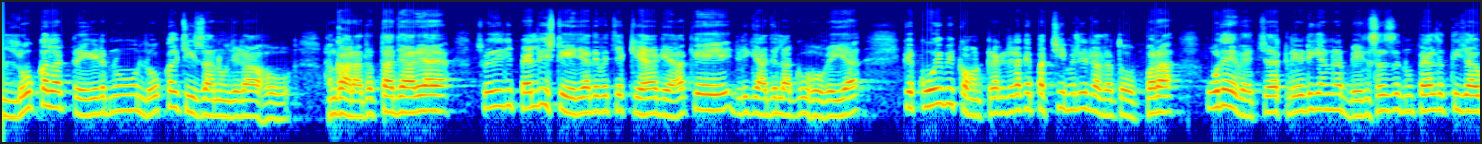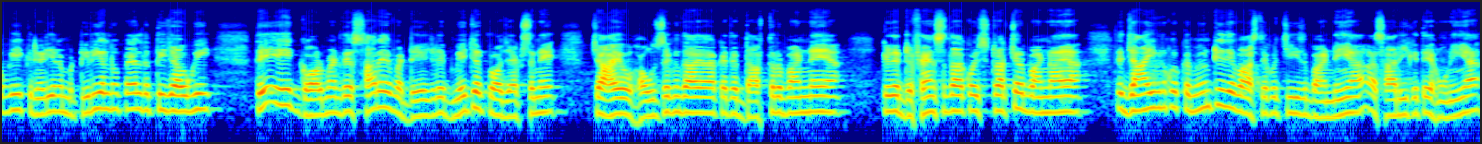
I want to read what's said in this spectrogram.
ਲੋਕਲ ਟ੍ਰੇਡ ਨੂੰ ਲੋਕਲ ਚੀਜ਼ਾਂ ਨੂੰ ਜਿਹੜਾ ਉਹ ਹੰਗਾਰਾ ਦਿੱਤਾ ਜਾ ਰਿਹਾ ਆ। ਸੋ ਇਹਦੀ ਜਿਹੜੀ ਪਹਿਲੀ ਸਟੇਜ ਆ, ਇਹਦੇ ਵਿੱਚ ਇਹ ਕਿਹਾ ਗਿਆ ਕਿ ਜਿਹੜੀ ਕਿ ਅੱਜ ਲਾਗੂ ਹੋ ਗਈ ਆ ਕਿ ਕੋਈ ਵੀ ਕੰਟਰੈਕਟ ਜਿਹੜਾ ਕਿ 25 ਮਿਲੀਅਨ ਡਾਲਰ ਤੋਂ ਉੱਪਰ ਆ, ਉਹਦੇ ਵਿੱਚ ਕੈਨੇਡੀਅਨ ਬਿਜ਼ਨੈਸ ਨੂੰ ਪਹਿਲ ਦਿੱਤੀ ਜਾਊਗੀ ਕੈਨੇਡੀਅਨ ਮਟੀਰੀਅਲ ਨੂੰ ਪਹਿਲ ਦਿੱਤੀ ਜਾਊਗੀ ਤੇ ਇਹ ਗਵਰਨਮੈਂਟ ਦੇ ਸਾਰੇ ਵੱਡੇ ਜਿਹੜੇ ਮੇਜਰ ਪ੍ਰੋਜੈਕਟਸ ਨੇ, ਚਾਹੇ ਉਹ ਹਾਊਸਿੰਗ ਦਾ ਆ, ਕਿਤੇ ਦਫ਼ਤਰ ਬਣਨੇ ਆ, ਕਿਤੇ ਡਿਫੈਂਸ ਦਾ ਕੋਈ ਸਟਰਕਚਰ ਬਣਨਾ ਆ ਤੇ ਜਾਂ ਈਵਨ ਕੋਈ ਕਮਿਊਨਿਟੀ ਦੇ ਵਾਸਤੇ ਕੋਈ ਚੀਜ਼ ਬਣਨੀ ਆ, ਅਸਾਰੀ ਕਿਤੇ ਹੋਣੀ ਆ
